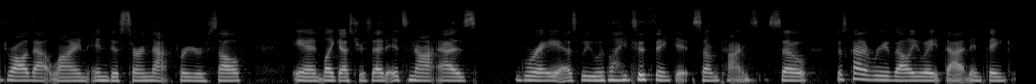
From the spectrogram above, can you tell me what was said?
draw that line and discern that for yourself. And like Esther said, it's not as gray as we would like to think it sometimes. So just kind of reevaluate that and think,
